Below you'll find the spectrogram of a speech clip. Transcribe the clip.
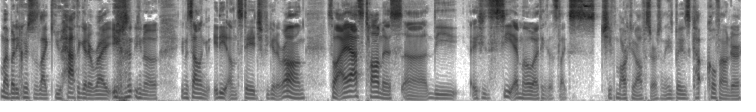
my buddy Chris was like, "You have to get it right. you know, you're gonna sound like an idiot on stage if you get it wrong." So I asked Thomas, uh, the he's CMO, I think that's like chief marketing officer or something. He's his co-founder.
